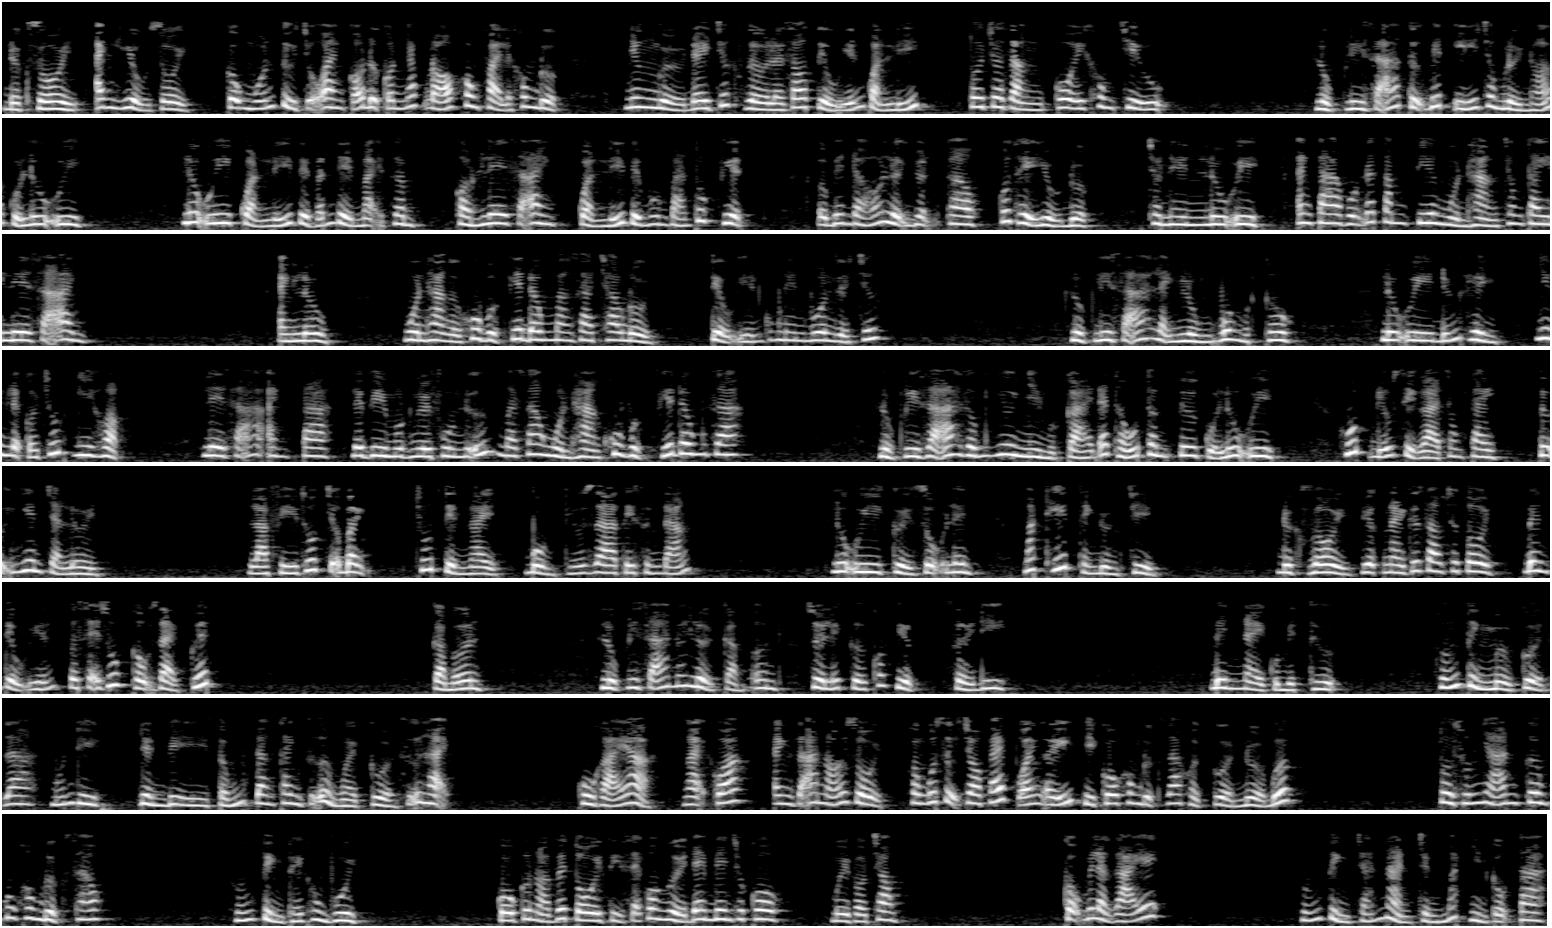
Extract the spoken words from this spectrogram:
Được rồi, anh hiểu rồi, cậu muốn từ chỗ anh có được con nhóc đó không phải là không được, nhưng người ở đây trước giờ là do Tiểu Yến quản lý, tôi cho rằng cô ấy không chịu. Lục ly giã tự biết ý trong lời nói của Lưu Uy. Lưu Uy quản lý về vấn đề mại dâm, còn Lê Giã Anh quản lý về buôn bán thuốc viện. Ở bên đó lợi nhuận cao, có thể hiểu được, cho nên Lưu Uy, anh ta vốn đã tâm tia nguồn hàng trong tay Lê Giã Anh. Anh Lưu, nguồn hàng ở khu vực phía đông mang ra trao đổi, Tiểu Yến cũng nên buôn rồi chứ. Lục ly giã lạnh lùng buông một câu. Lưu Uy đứng hình, nhưng lại có chút nghi hoặc. Lê giã anh ta lại vì một người phụ nữ mà giao nguồn hàng khu vực phía đông ra. Lục ly giã giống như nhìn một cái đã thấu tâm tư của Lưu Uy, hút điếu xì gà trong tay, tự nhiên trả lời. Là phí thuốc chữa bệnh, chút tiền này bổn thiếu gia thấy xứng đáng. Lưu Uy cười rộ lên, mắt hít thành đường chỉ. Được rồi, việc này cứ giao cho tôi, bên Tiểu Yến tôi sẽ giúp cậu giải quyết. Cảm ơn. Lục ly giã nói lời cảm ơn rồi lấy cớ có việc, rời đi. Bên này của biệt thự, hướng tình mở cửa ra, muốn đi, liền bị Tống đang canh giữ ở ngoài cửa giữ lại. Cô gái à, ngại quá, anh dã nói rồi, không có sự cho phép của anh ấy thì cô không được ra khỏi cửa nửa bước. Tôi xuống nhà ăn cơm cũng không được sao? Hướng tình thấy không vui. Cô cứ nói với tôi thì sẽ có người đem lên cho cô, mời vào trong. Cậu mới là gái ấy. Hướng tình chán nản chừng mắt nhìn cậu ta.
